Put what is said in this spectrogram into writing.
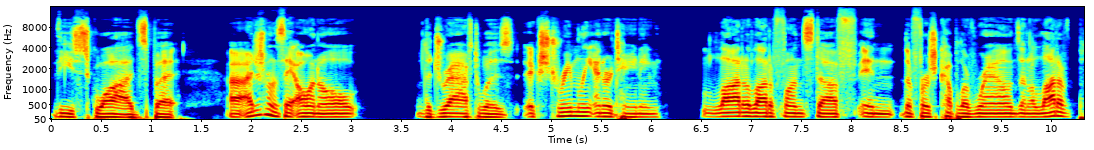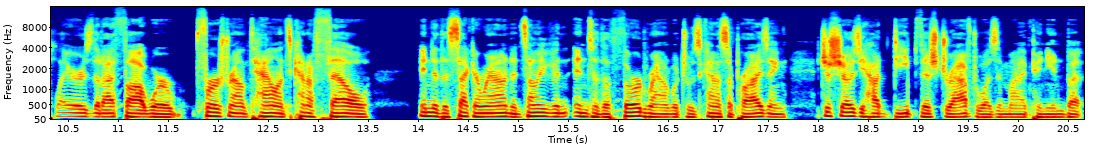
these squads, but uh, I just want to say, all in all, the draft was extremely entertaining. A lot, a lot of fun stuff in the first couple of rounds, and a lot of players that I thought were first round talents kind of fell into the second round and some even into the third round, which was kind of surprising. It just shows you how deep this draft was, in my opinion. But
